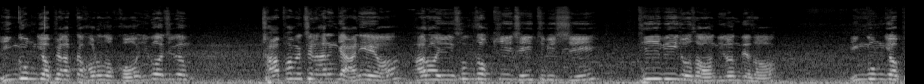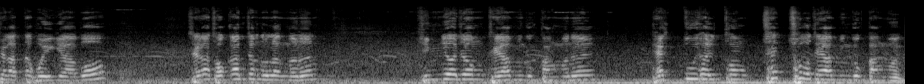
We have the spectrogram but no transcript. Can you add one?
인공기 옆에 갖다 걸어놓고 이거 지금 좌파 매체가 하는 게 아니에요. 바로 이 손석희 JTBC, TV조선 이런 데서 인공기 옆에 갖다 보이게 하고 제가 더 깜짝 놀란 거는 김여정 대한민국 방문을 백두혈통 최초 대한민국 방문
